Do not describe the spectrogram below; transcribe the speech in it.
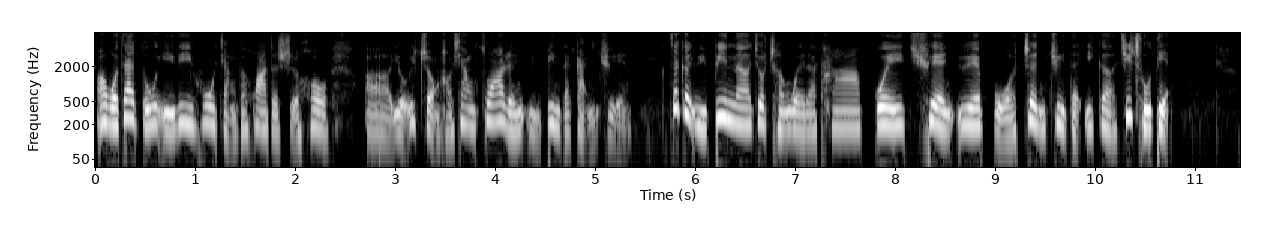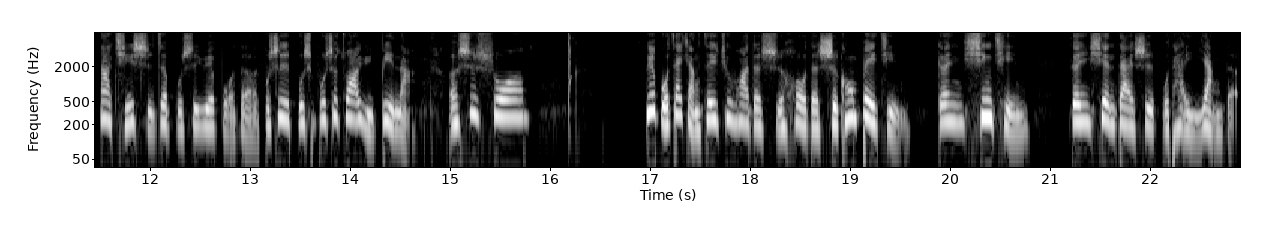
啊，我在读以利户讲的话的时候，呃，有一种好像抓人语病的感觉。这个语病呢，就成为了他规劝约伯证据的一个基础点。那其实这不是约伯的，不是不是不是抓语病呐，而是说约伯在讲这句话的时候的时空背景跟心情跟现在是不太一样的。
